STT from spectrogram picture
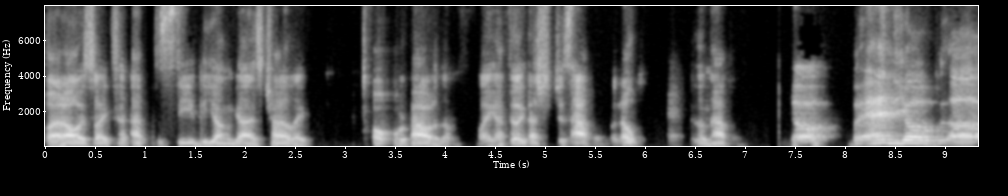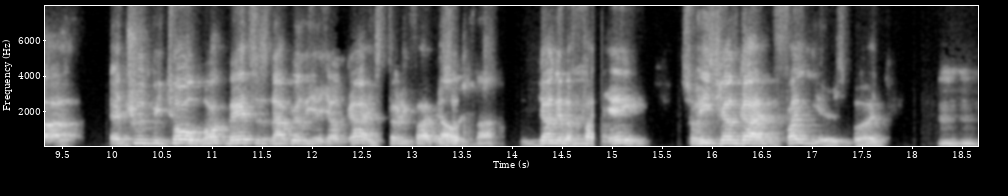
But I always like to have to see the young guys try to like overpower them. Like I feel like that should just happen, but nope, it doesn't happen. No. But and yo, uh, and truth be told, Mark Manson's not really a young guy. He's 35 years No, old. he's not. He's young in the Mhm. fight game. So he's young guy in the fight years, but hmm you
